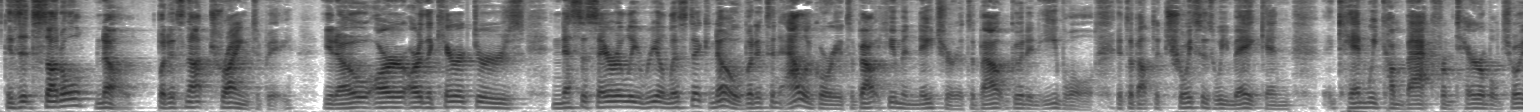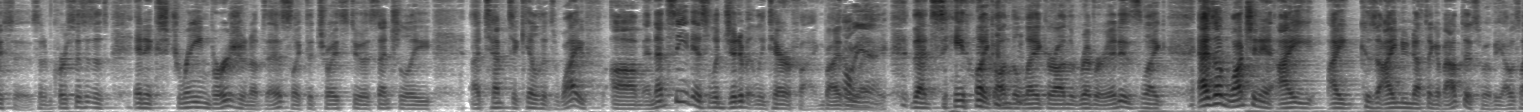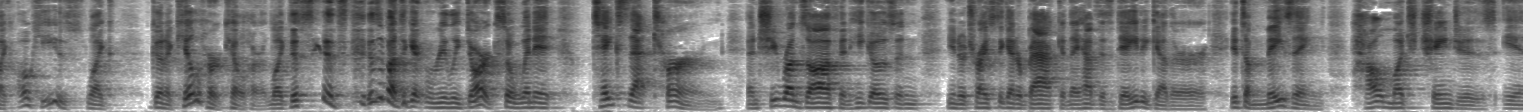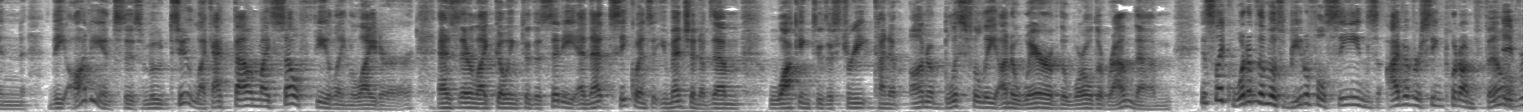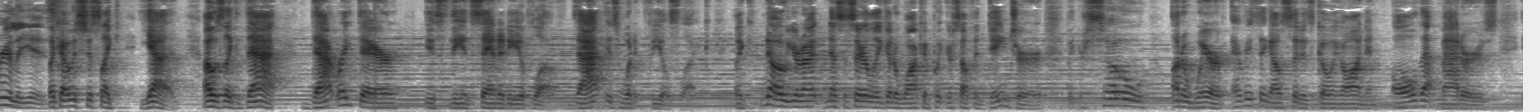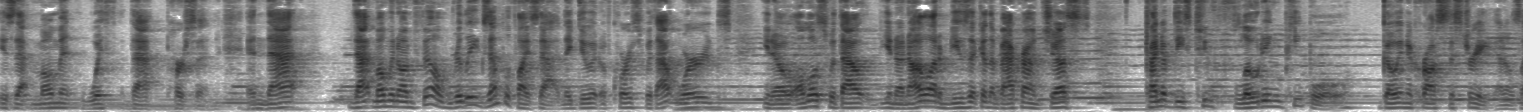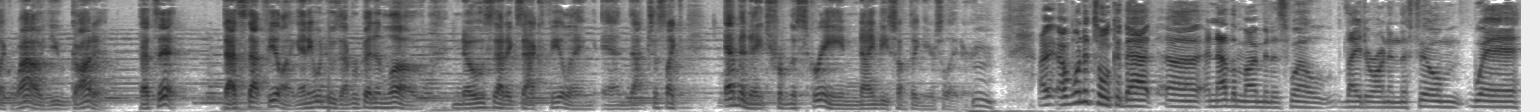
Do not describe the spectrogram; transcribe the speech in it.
is it subtle? No, but it's not trying to be. You know, are are the characters necessarily realistic? No, but it's an allegory. It's about human nature. It's about good and evil. It's about the choices we make and can we come back from terrible choices? And of course, this is an extreme version of this, like the choice to essentially attempt to kill his wife. Um, and that scene is legitimately terrifying, by the oh, way. Yeah. That scene, like on the lake or on the river, it is like, as I'm watching it, I, I, cause I knew nothing about this movie. I was like, oh, he is like, gonna kill her, kill her. Like this is this is about to get really dark. So when it takes that turn and she runs off and he goes and you know tries to get her back and they have this day together it's amazing how much changes in the audience's mood too. Like i found myself feeling lighter as they're like going through the city and that sequence that you mentioned of them walking through the street kind of un- blissfully unaware of the world around them is like one of the most beautiful scenes i've ever seen put on film. It really is. Like i was just like yeah. I was like that that right there is the insanity of love. That is what it feels like like, no, you're not necessarily going to walk and put yourself in danger, but you're so unaware of everything else that is going on, and all that matters is that moment with that person. And that that moment on film really exemplifies that. And they do it, of course, without words, you know, almost without, you know, not a lot of music in the background, just kind of these two floating people going across the street. And I was like, wow, you got it. That's it that's that feeling. Anyone who's ever been in love knows that exact feeling, and that just like emanates from the screen 90 something years later. Mm. I, I, want to talk about uh, another moment as well later on in the film where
